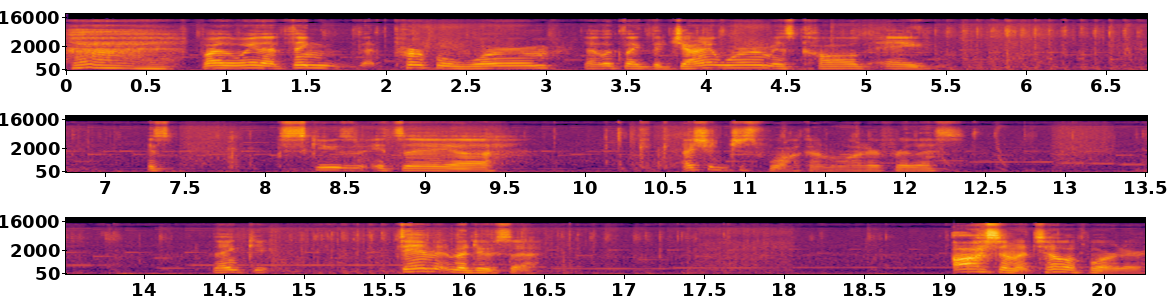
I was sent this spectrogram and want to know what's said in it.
By the way, that thing, that purple worm that looked like the giant worm is called a. It's, excuse me, it's a. Uh, I should just walk on water for this. Thank you. Damn it, Medusa. Awesome, a teleporter.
